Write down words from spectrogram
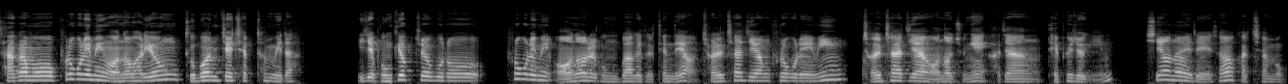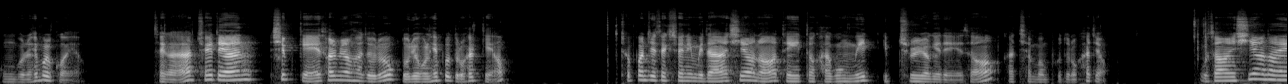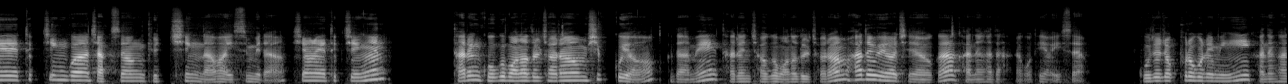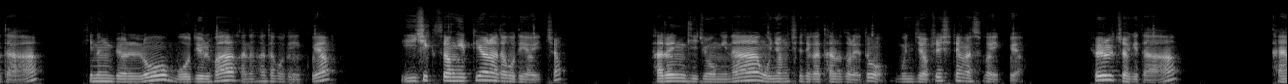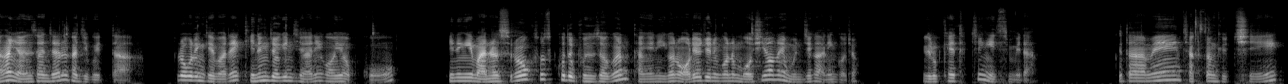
4과목 프로그래밍 언어 활용 두 번째 챕터입니다. 이제 본격적으로 프로그래밍 언어를 공부하게 될 텐데요. 절차지향 프로그래밍, 절차지향 언어 중에 가장 대표적인 C 언어에 대해서 같이 한번 공부를 해볼 거예요. 제가 최대한 쉽게 설명하도록 노력을 해보도록 할게요. 첫 번째 섹션입니다. C 언어 데이터 가공 및 입출력에 대해서 같이 한번 보도록 하죠. 우선 C 언어의 특징과 작성 규칙 나와 있습니다. C 언어의 특징은 다른 고급 언어들처럼 쉽고요. 그 다음에 다른 저급 언어들처럼 하드웨어 제어가 가능하다라고 되어 있어요. 구조적 프로그래밍이 가능하다. 기능별로 모듈화 가능하다고 되어 있고요. 이식성이 뛰어나다고 되어 있죠. 다른 기종이나 운영체제가 다르더라도 문제없이 실행할 수가 있고요. 효율적이다. 다양한 연산자를 가지고 있다. 프로그램 개발에 기능적인 제한이 거의 없고 기능이 많을수록 소스코드 분석은 당연히 이건 어려지는 거는 뭐 C 언어의 문제가 아닌 거죠. 이렇게 특징이 있습니다. 그 다음에 작성 규칙.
